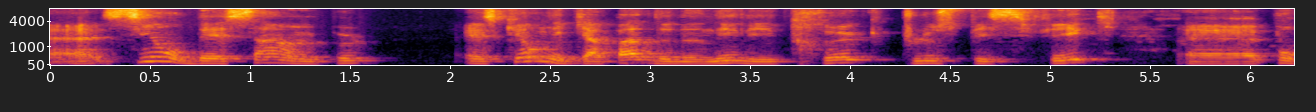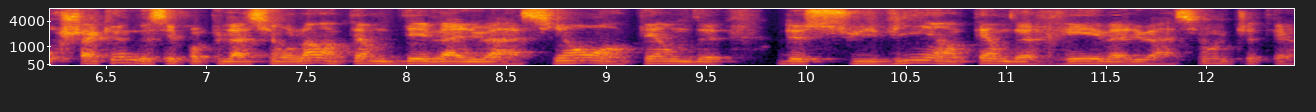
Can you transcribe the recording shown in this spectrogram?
Euh, si on descend un peu, est-ce qu'on est capable de donner des trucs plus spécifiques pour chacune de ces populations-là en termes d'évaluation, en termes de, suivi, en termes de réévaluation, etc.?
